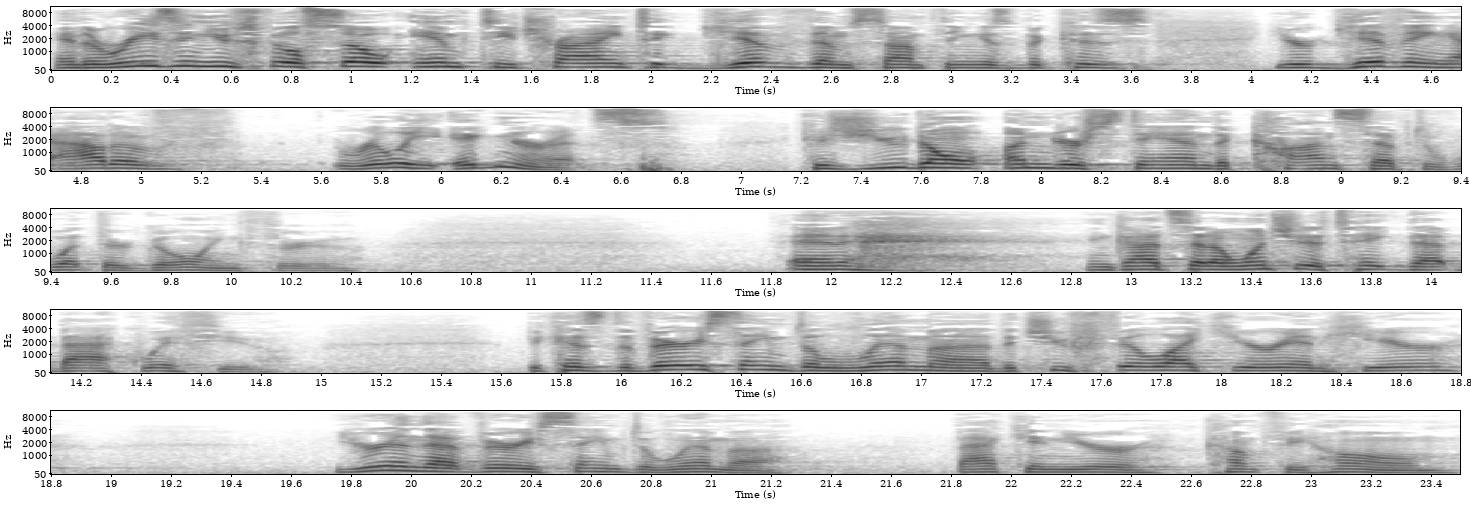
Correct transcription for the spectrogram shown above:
And the reason you feel so empty trying to give them something is because you're giving out of really ignorance. Because you don't understand the concept of what they're going through. And, and God said, I want you to take that back with you. Because the very same dilemma that you feel like you're in here, you're in that very same dilemma back in your comfy home,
